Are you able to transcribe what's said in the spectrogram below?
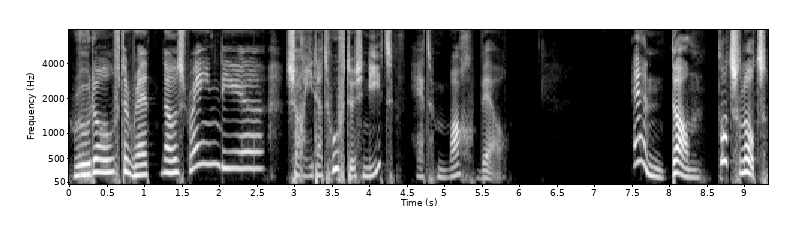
Rudolph the Red-Nosed Reindeer. Sorry, dat hoeft dus niet. Het mag wel. En dan, tot slot,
